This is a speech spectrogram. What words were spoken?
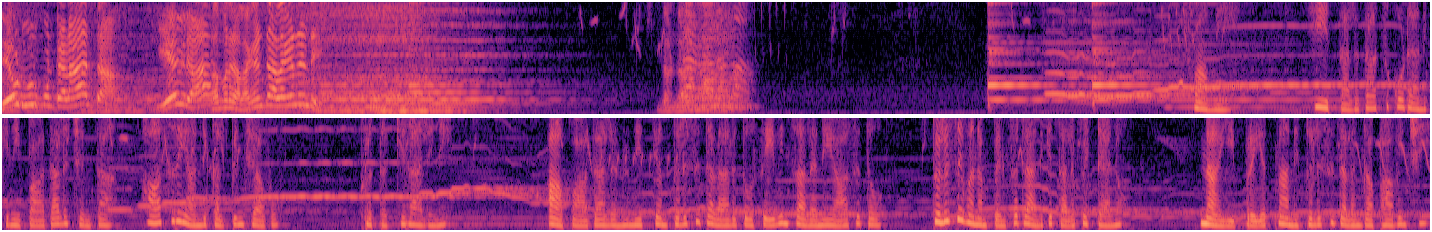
దేవుడు ఊరుకుంటాడా అంట. ఏమిరా? మరి అలాగంటే అలాగేనండి. స్వామి ఈ తల దాచుకోవడానికి నీ పాదాల చింత ఆశ్రయాన్ని కల్పించావు. కృతజ్ఞురాలిని. ఆ పాదాలను నిత్యం తులసి దళాలతో సేవించాలనే ఆశతో తులసి వనం పెంచటానికి తలపెట్టాను. నా ఈ ప్రయత్నాన్ని తులసి దళంగా భావించి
